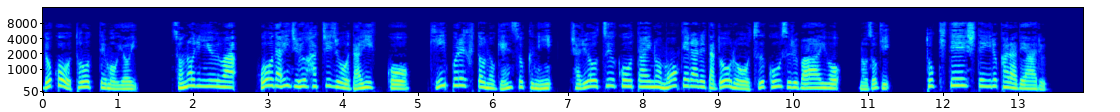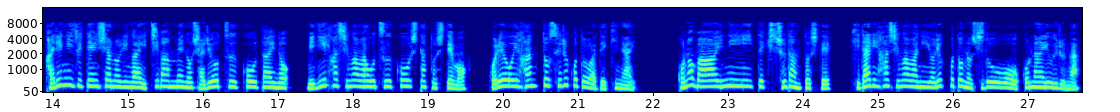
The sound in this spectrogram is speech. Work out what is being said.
どこを通ってもよい。その理由は、法第18条第1項、キープレフトの原則に、車両通行帯の設けられた道路を通行する場合を除き、と規定しているからである。仮に自転車乗りが一番目の車両通行帯の右端側を通行したとしても、これを違反とすることはできない。この場合任意的手段として、左端側によることの指導を行い得るが、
